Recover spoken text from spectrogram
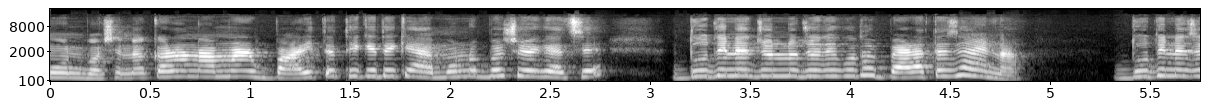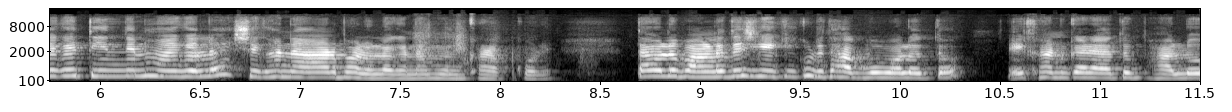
মন বসে না। কারণ আমার বাড়িতে থেকে থেকে এমন অভ্যাস হয়ে গেছে, দুদিনের জন্য যদি কোথাও বেড়াতে যায় না, দুদিনের জায়গায় তিন দিন হয়ে গেলে সেখানে আর ভালো লাগে না মন খারাপ করে। তাহলে বাংলাদেশ গিয়ে কী করে থাকব বলো তো? এখানকার এত ভালো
